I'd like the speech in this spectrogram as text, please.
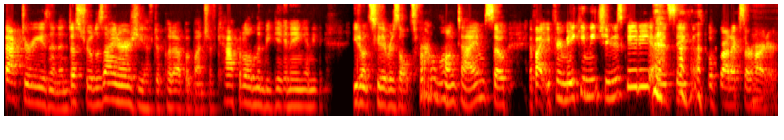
factories and industrial designers you have to put up a bunch of capital in the beginning and you don't see the results for a long time so if i if you're making me choose katie i would say physical products are harder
